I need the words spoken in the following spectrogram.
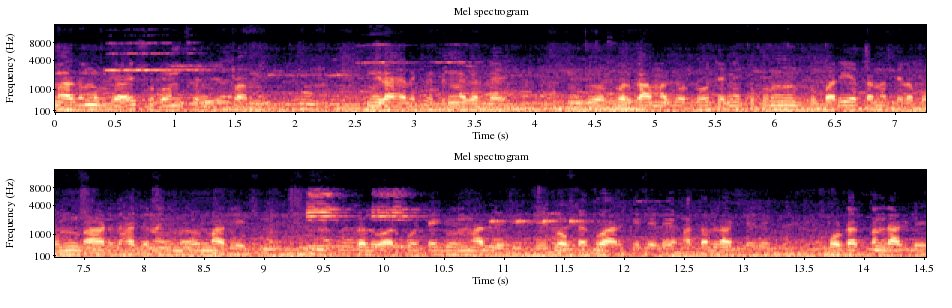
माझा मुलगा आहे शुभम संजय स्वामी. मी राहायला कीर्तनगरला आहे. मी दिवसभर कामाला होतो. त्याने चुकून दुपारी येताना त्याला पण आठ दहा जणांनी मिळून मारले तलवार कोट्या घेऊन मारलेली ते डोक्यात वार केलेले हाताला लागलेले. पोटात पण लागले.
